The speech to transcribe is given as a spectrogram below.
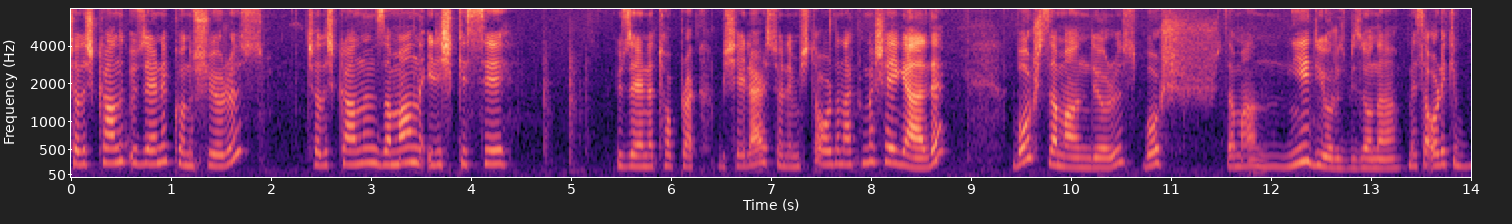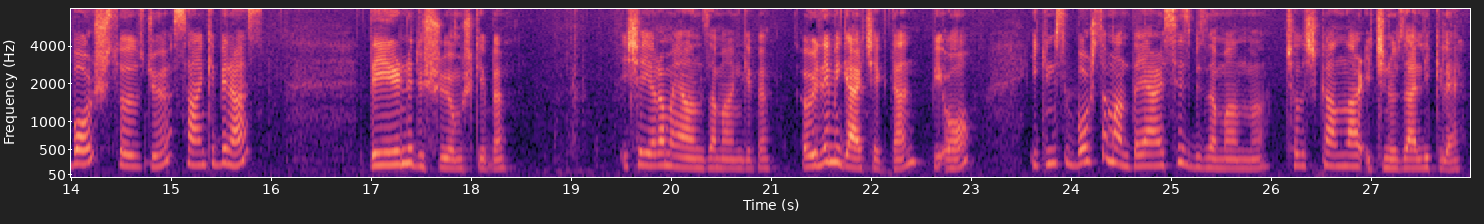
Çalışkanlık üzerine konuşuyoruz. Çalışkanlığın zamanla ilişkisi üzerine toprak bir şeyler söylemişti. Oradan aklıma şey geldi. Boş zaman diyoruz. Boş zaman niye diyoruz biz ona? Mesela oradaki boş sözcüğü sanki biraz değerini düşürüyormuş gibi. İşe yaramayan zaman gibi. Öyle mi gerçekten bir o? İkincisi boş zaman değersiz bir zaman mı? Çalışkanlar için özellikle.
